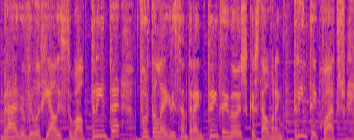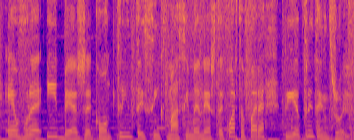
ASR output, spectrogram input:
Braga, Vila Real e Setúbal 30, Porto Alegre e Santarém 32, Castelo Branco 34, Évora e Beja com 35 de máxima nesta quarta-feira, dia 31 de julho.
